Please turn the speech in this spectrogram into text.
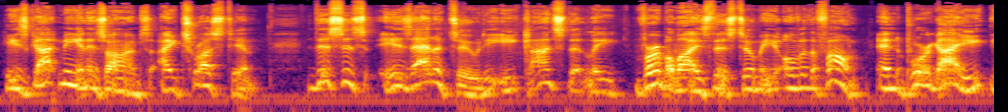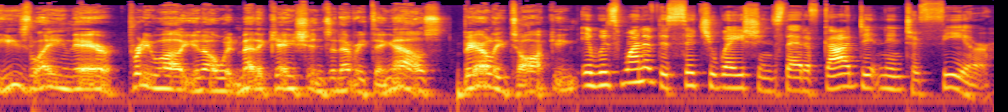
He's got me in his arms. I trust him. This is his attitude. He, he constantly verbalized this to me over the phone. And the poor guy, he, he's laying there pretty well, you know, with medications and everything else, barely talking. It was one of the situations that if God didn't interfere,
